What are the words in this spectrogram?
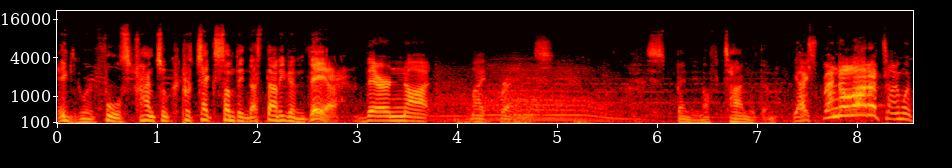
Ignorant fools trying to protect something that's not even there. They're not my friends. I spend enough time with them. Yeah, I spend a lot of time with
